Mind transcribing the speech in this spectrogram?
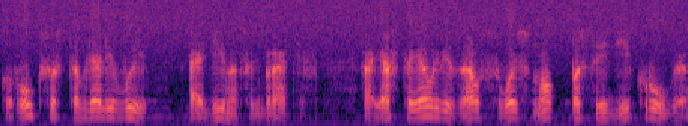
Круг составляли вы, одиннадцать братьев а я стоял и вязал свой сноп посреди круга.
